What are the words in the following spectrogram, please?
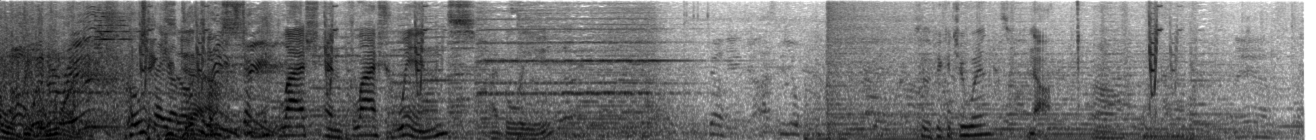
The winner is take you down. Splash and Flash wins, I believe. So the Pikachu wins? No.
